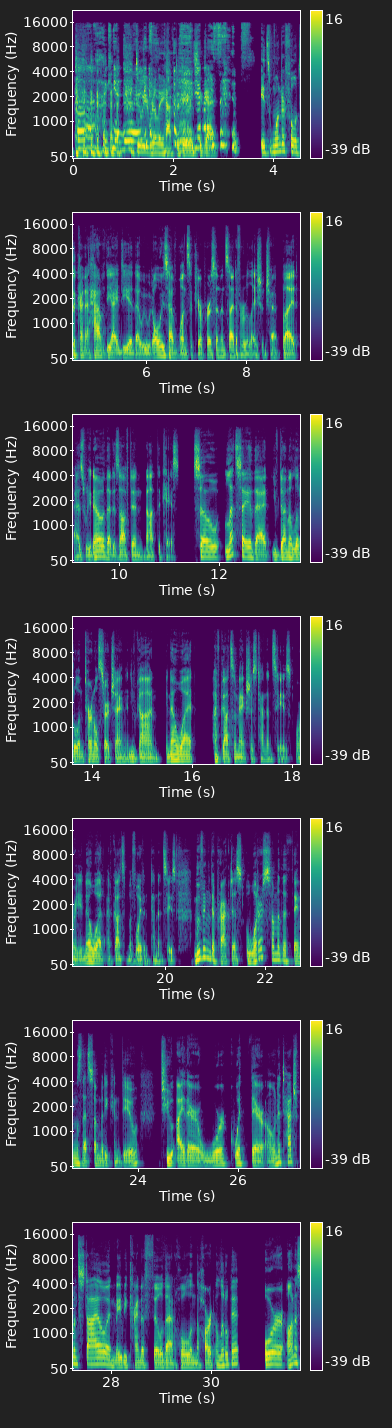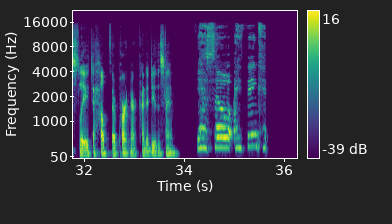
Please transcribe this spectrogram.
I can't do it. do we really have to do this yes. again? It's wonderful to kind of have the idea that we would always have one secure person inside of a relationship. But as we know, that is often not the case. So let's say that you've done a little internal searching and you've gone, you know what? I've got some anxious tendencies, or you know what? I've got some avoidant tendencies. Moving into practice, what are some of the things that somebody can do to either work with their own attachment style and maybe kind of fill that hole in the heart a little bit? Or honestly to help their partner kind of do the same? Yeah, so I think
